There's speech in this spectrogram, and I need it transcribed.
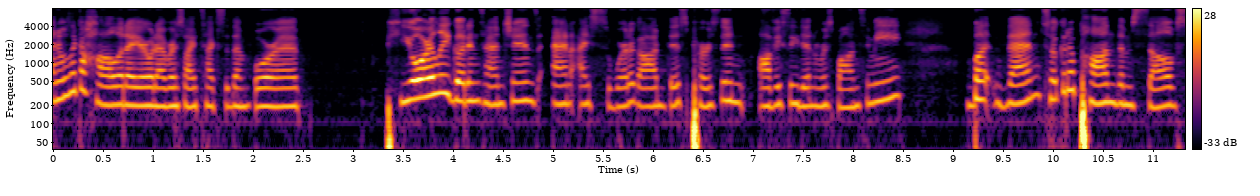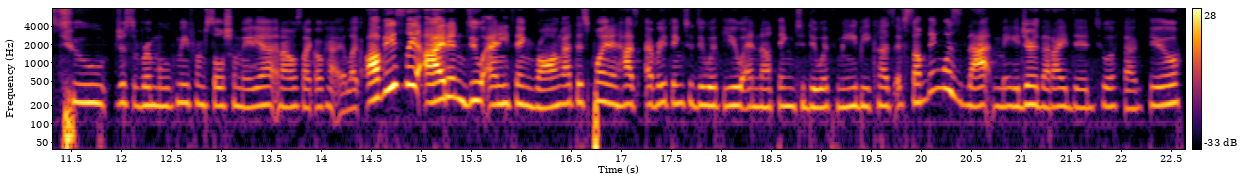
And it was like a holiday or whatever, so I texted them for it. Purely good intentions and I swear to god this person obviously didn't respond to me but then took it upon themselves to just remove me from social media and i was like okay like obviously i didn't do anything wrong at this point. It has everything to do with you and nothing to do with me because if something was that major that i did to affect you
